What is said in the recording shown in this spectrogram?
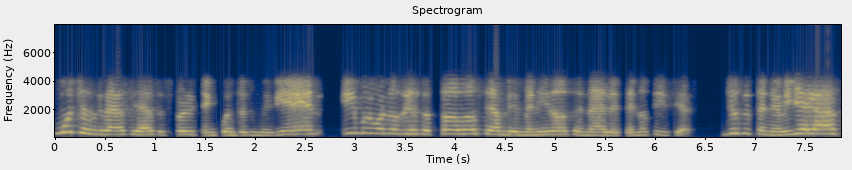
muchas gracias. Espero que te encuentres muy bien. Y muy buenos días a todos. Sean bienvenidos en ALT Noticias. Yo soy Tania Villegas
